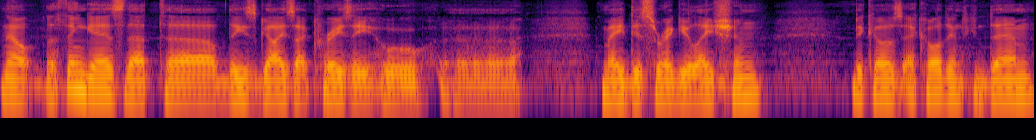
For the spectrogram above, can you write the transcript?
Now, the thing is that uh, these guys are crazy who uh, made this regulation because, according to them,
